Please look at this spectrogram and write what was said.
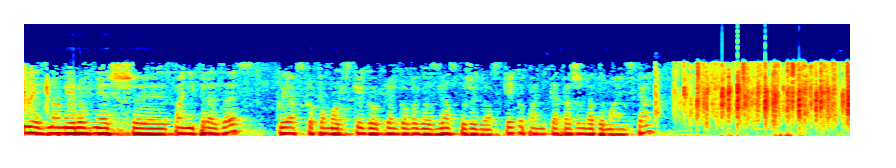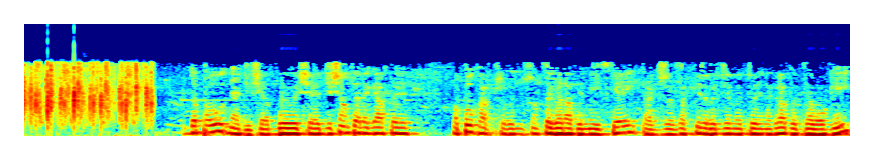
I jest z nami również e, pani prezes Kujawsko-Pomorskiego Okręgowego Związku Żeglarskiego, pani Katarzyna Domańska. Do południa dzisiaj odbyły się dziesiąte regaty o Puchar Przewodniczącego Rady Miejskiej, także za chwilę będziemy tutaj nagradzać załogi.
